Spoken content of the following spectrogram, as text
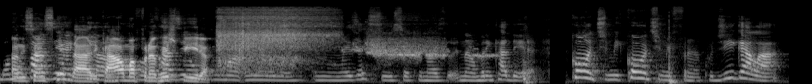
Ó, Isso é ansiedade. Aqui, Calma, Franco, respira. Um, um, um exercício aqui nós dois. Não, brincadeira. Conte-me, conte-me, Franco. Diga lá.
